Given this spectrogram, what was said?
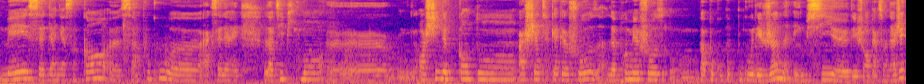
mais ces derniers cinq ans, euh, ça a beaucoup euh, accéléré. Là, typiquement, euh, en Chine, quand on achète quelque chose, la première chose, pas beaucoup, beaucoup des jeunes et aussi des gens personnes âgées,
